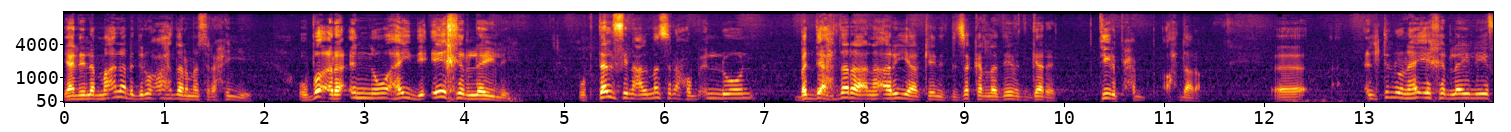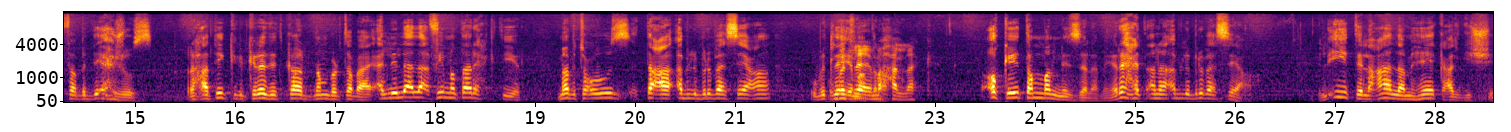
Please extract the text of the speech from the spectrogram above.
يعني لما أنا بدي أروح أحضر مسرحية وبقرأ إنه هيدي آخر ليلة وبتلفن على المسرح وبقول لهم بدي أحضرها. أنا قاريها كانت بتذكر لديفيد جاريت كثير بحب أحضرها. أه قلت لهم هي آخر ليلة فبدي أحجز. رح أعطيك ال credit card number تبعي. قال لي لا لا في مطارح كثير ما بتعوز تعا قبل بربع ساعة وبتلاقي, وبتلاقي مطرح. محلك. أوكي طمني الزلمة. رحت أنا قبل بربع ساعة. لقيت العالم هيك على الجيشي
